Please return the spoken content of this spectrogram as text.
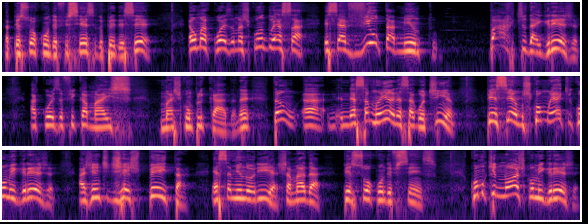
da pessoa com deficiência do PDC, é uma coisa, mas quando essa, esse aviltamento parte da igreja, a coisa fica mais, mais complicada. Né? Então, ah, nessa manhã, nessa gotinha, pensemos como é que, como igreja, a gente desrespeita essa minoria chamada pessoa com deficiência. Como que nós, como igreja,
